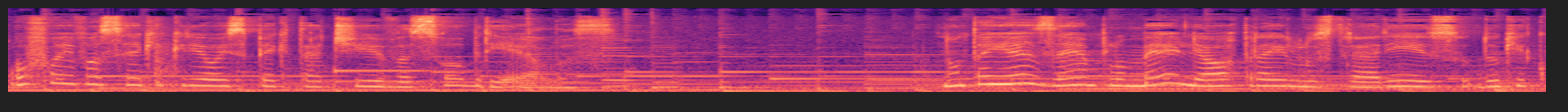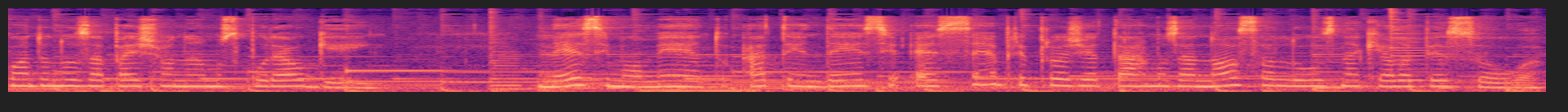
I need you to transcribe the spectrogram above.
Ou foi você que criou expectativas sobre elas? Não tem exemplo melhor para ilustrar isso do que quando nos apaixonamos por alguém. Nesse momento, a tendência é sempre projetarmos a nossa luz naquela pessoa.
